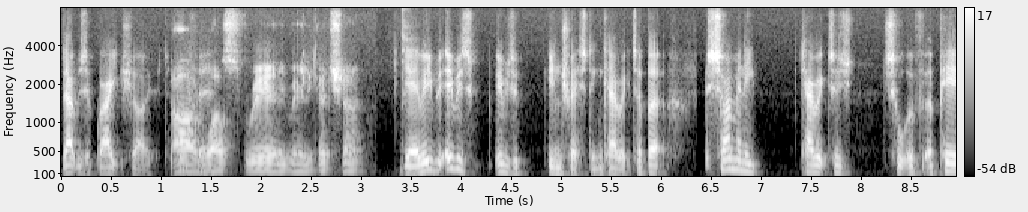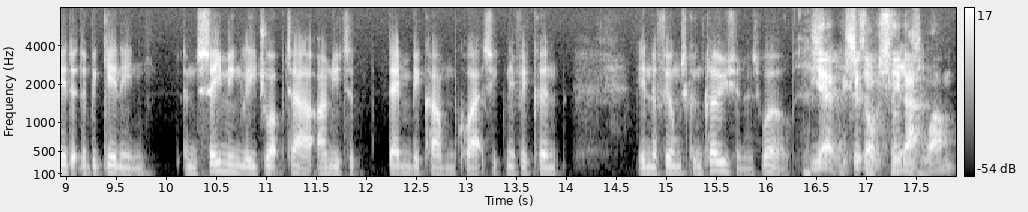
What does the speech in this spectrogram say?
that was a great show. Oh, it was really, really good show. Yeah, he, he was he was an interesting character, but so many characters sort of appeared at the beginning and seemingly dropped out, only to then become quite significant in the film's conclusion as well. yeah, because obviously that one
